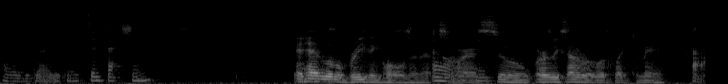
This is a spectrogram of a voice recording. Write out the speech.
Probably to guard against infection. It had little breathing holes in it, Oh, so I assume, or at least that's what it looked like to me. Ah.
